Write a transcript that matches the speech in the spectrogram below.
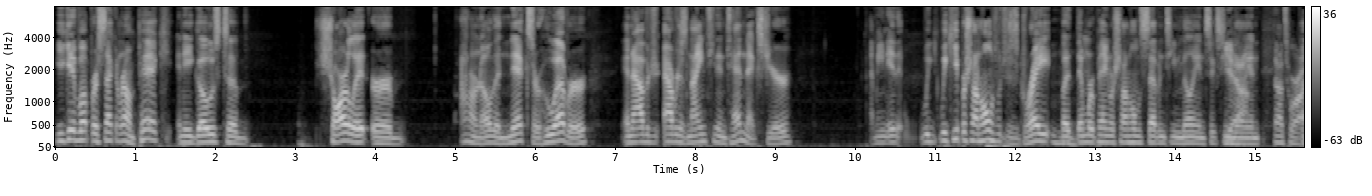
you give him up for a second round pick, and he goes to Charlotte or I don't know the Knicks or whoever, and average, averages 19 and 10 next year. I mean, it, we we keep Richaun Holmes, which is great, but then we're paying Richaun Holmes 17 million, 16 Yeah, million. that's where I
